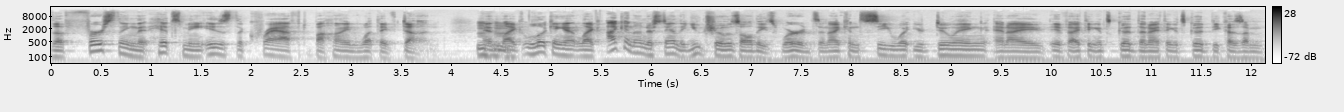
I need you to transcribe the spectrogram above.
the first thing that hits me is the craft behind what they've done. And like looking at like I can understand that you chose all these words and I can see what you're doing and I if I think it's good then I think it's good because I'm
